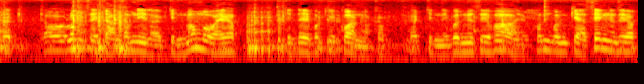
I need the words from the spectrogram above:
ถ้าเอาลงใส่จานซ้ำนี่แหละกินมันบ่ไหวครับ กินได้บ่กี่ก้อนหรอกครับก็กินในเบิ่งซื่อๆเพราะคนเบิ่งแก่เส้นกันสิครับ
